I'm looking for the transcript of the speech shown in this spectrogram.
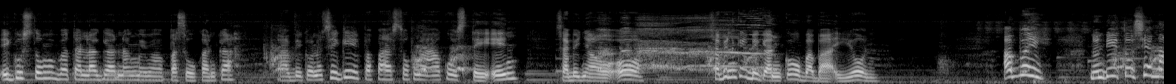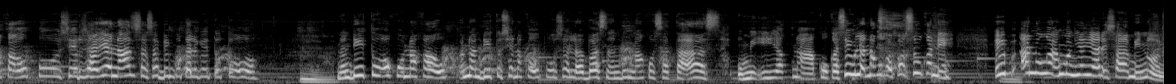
eh gusto mo ba talaga nang may mapasukan ka? Sabi ko na, sige, papasok na ako, stay in. Sabi niya, oo. Sabi ng kaibigan ko, babae yon. Abay, nandito siya nakaupo, sir. Ayan ah, sasabihin ko talaga yung totoo. Mm. Nandito ako nakaupo, nandito siya nakaupo sa labas, nandun ako sa taas. Umiiyak na ako kasi wala na akong papasukan eh. Eh, ano nga ang mangyayari sa amin nun?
